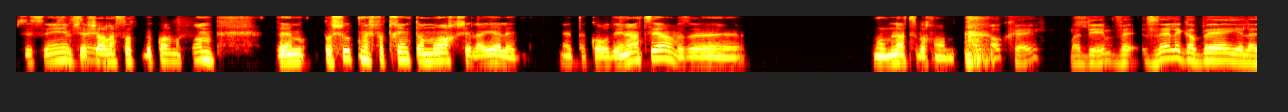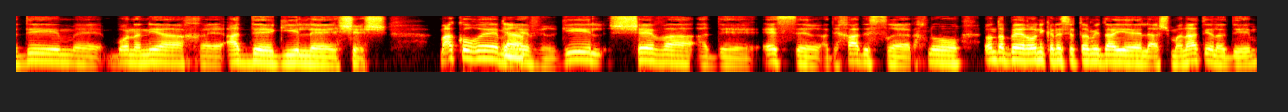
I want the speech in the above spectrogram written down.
בסיסיים שאפשר לעשות בכל מקום, והם פשוט מפתחים את המוח של הילד, את הקואורדינציה, וזה מומלץ בחום. אוקיי, okay, מדהים. וזה לגבי ילדים, אה, בוא נניח, אה, עד אה, גיל 6. מה קורה כן. מעבר? גיל 7 עד 10, עד 11, אנחנו לא נדבר, לא ניכנס יותר מדי להשמנת ילדים,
